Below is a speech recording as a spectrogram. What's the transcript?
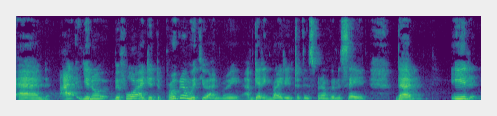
And I, you know, before I did the program with you, Anne Marie, I'm getting right into this, but I'm going to say it that it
